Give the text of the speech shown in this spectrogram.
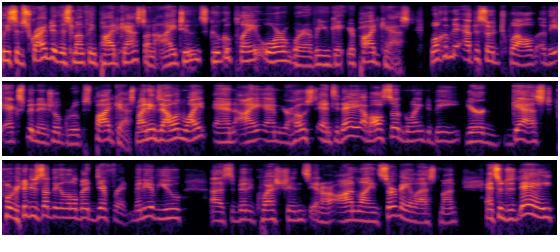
Please subscribe to this monthly podcast on iTunes, Google Play, or wherever you get your podcast. Welcome to episode 12 of the Exponential Groups podcast. My name is Allen White, and I am your host. And today I'm also going to be your guest. We're going to do something a little bit different. Many of you uh, submitted questions in our online survey last month. And so today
